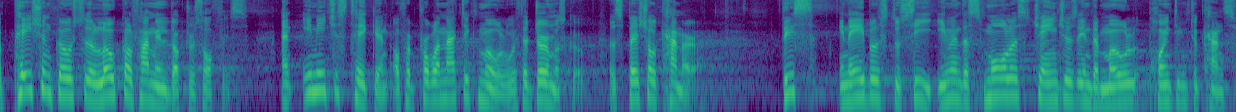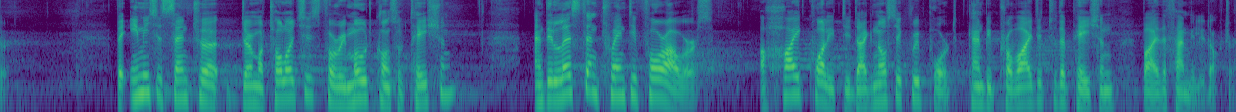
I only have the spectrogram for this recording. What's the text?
A patient goes to the local family doctor's office. An image is taken of a problematic mole with a dermoscope, a special camera. This enables to see even the smallest changes in the mole pointing to cancer. The image is sent to a dermatologist for remote consultation, and in less than 24 hours, a high-quality diagnostic report can be provided to the patient by the family doctor.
